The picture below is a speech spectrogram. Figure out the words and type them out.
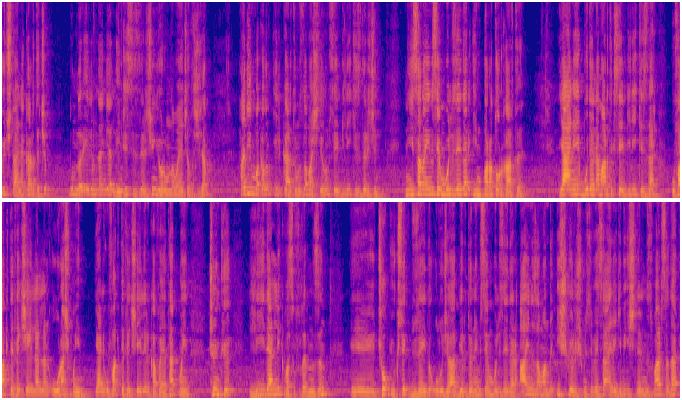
3 tane kart açıp bunları elimden geldiğince sizler için yorumlamaya çalışacağım. Hadi bakalım ilk kartımızla başlayalım sevgili ikizler için. Nisan ayını sembolize eder imparator kartı. Yani bu dönem artık sevgili ikizler ufak tefek şeylerle uğraşmayın. Yani ufak tefek şeyleri kafaya takmayın. Çünkü liderlik vasıflarınızın eee, çok yüksek düzeyde olacağı bir dönemi sembolize eder. Aynı zamanda iş görüşmesi vesaire gibi işleriniz varsa da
